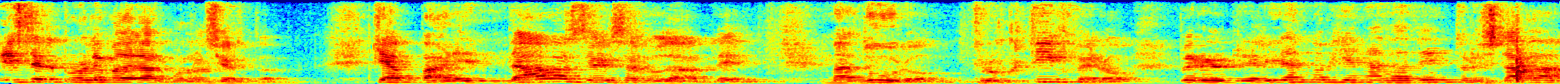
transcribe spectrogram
Ese es el problema del árbol, ¿no es cierto? Que aparentaba ser saludable, maduro, fructífero, pero en realidad no había nada dentro, estaba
